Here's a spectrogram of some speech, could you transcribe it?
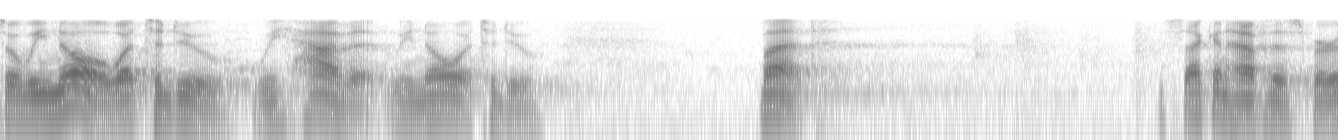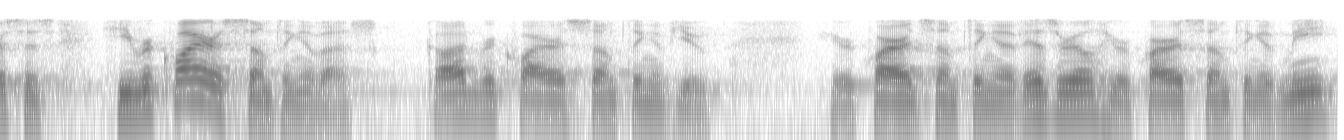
So we know what to do. We have it. We know what to do. But the second half of this verse is He requires something of us. God requires something of you. He required something of Israel. He requires something of me.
